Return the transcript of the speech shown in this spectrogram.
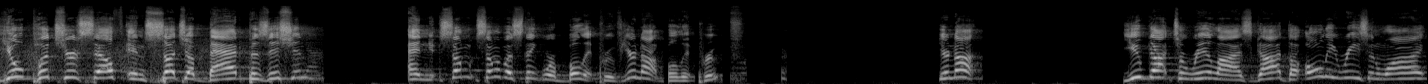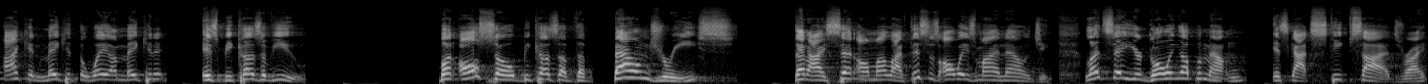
You'll put yourself in such a bad position and some some of us think we're bulletproof. You're not bulletproof. You're not. You've got to realize, God, the only reason why I can make it the way I'm making it is because of you, but also because of the boundaries that I set on my life. This is always my analogy. Let's say you're going up a mountain, it's got steep sides, right?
